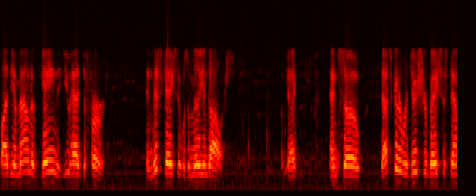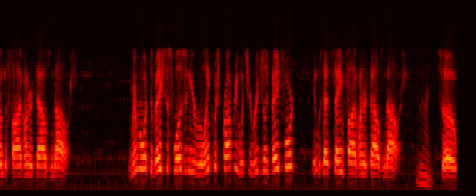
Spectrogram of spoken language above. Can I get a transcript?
by the amount of gain that you had deferred. In this case, it was a million dollars. Okay? And so that's going to reduce your basis down to $500,000. Remember what the basis was in your relinquished property, what you originally paid for it? It was that same $500,000. Right. So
